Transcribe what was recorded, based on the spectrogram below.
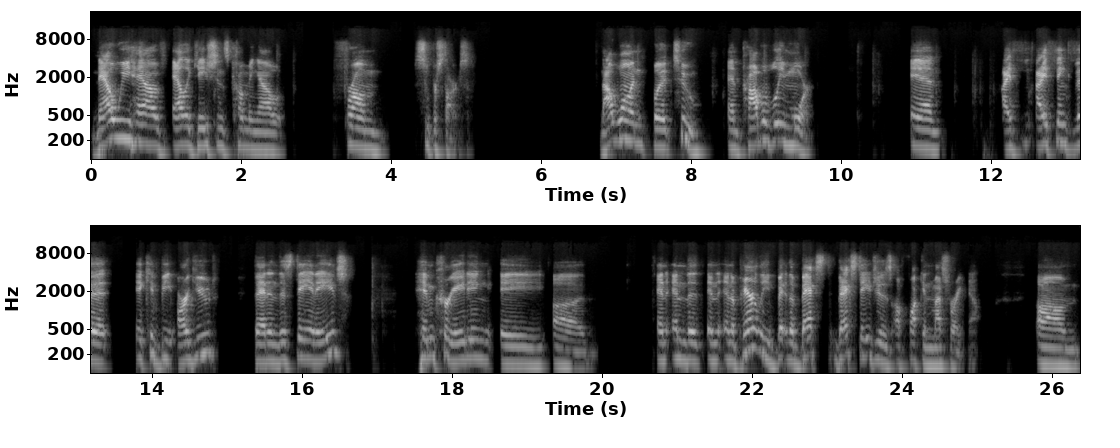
Now we have allegations coming out from superstars. Not one, but two and probably more. And I th- I think that it can be argued that in this day and age, him creating a uh, and and the and, and apparently the back backstage is a fucking mess right now, um,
